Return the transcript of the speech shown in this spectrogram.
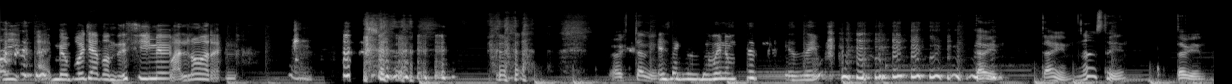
Ay, me voy a donde sí me valoran. Está bien, Exacto. Bueno, muchas gracias, ¿eh? está bien, está bien. No, está bien. Está bien.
